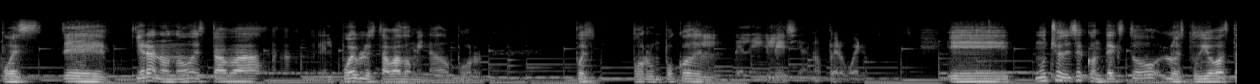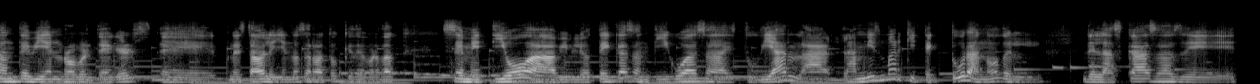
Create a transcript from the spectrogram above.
pues, eh, quieran o no, estaba, el pueblo estaba dominado por, pues, por un poco de la iglesia, ¿no? Pero bueno, eh, mucho de ese contexto lo estudió bastante bien Robert Eggers. Eh, me estaba leyendo hace rato que de verdad se metió a bibliotecas antiguas a estudiar la, la misma arquitectura, ¿no? Del, de las casas, de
